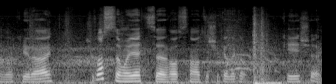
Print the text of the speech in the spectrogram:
Ez a király. Csak azt hiszem, hogy egyszer használatosak ezek a kések.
